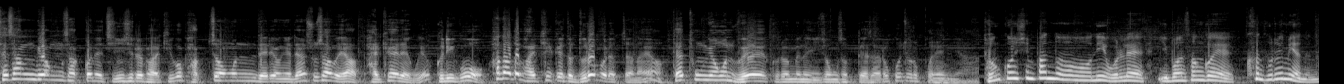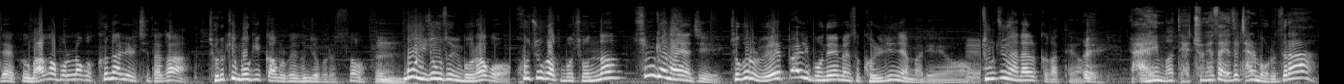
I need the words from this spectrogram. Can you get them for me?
최상병 사건의 진실을 밝히고 박정훈 대령에 대한 수사 외압 밝혀야 되고요. 그리고 하나 더 밝힐 게 더 늘어버렸잖아요. 대통령은 왜 그러면은 이종섭 대사를 호주로 보냈냐. 정권 심판론이 원래 이번 선거의 큰 흐름이었는데 그거 막아보려고 그 난리를 치다가 저렇게 먹잇감을 그냥 던져버렸어. 음. 뭐 이종섭이 뭐라고? 호주가 뭐 좋나? 숨겨놔야지. 저거를 왜 빨리 보내면서 걸리냐 말이에요. 둘 중에 하나일 것 같아요. 야이 뭐 대충 해서 애들 잘 모르더라.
